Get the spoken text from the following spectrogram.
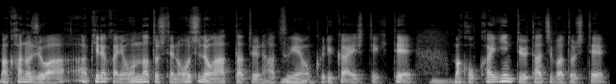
まあ、彼女は明らかに女としての落ち度があったというような発言を繰り返してきて、まあ、国会議員という立場として、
